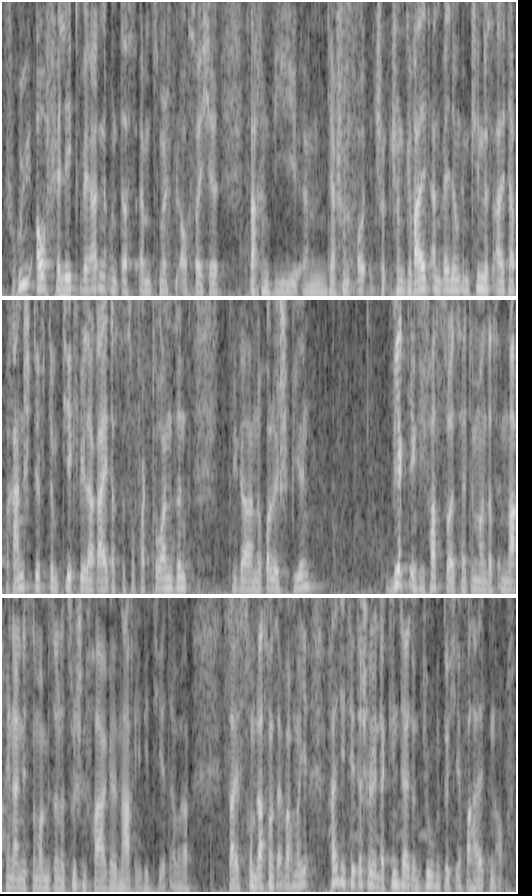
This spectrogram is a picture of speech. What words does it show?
früh auffällig werden und dass ähm, zum Beispiel auch solche Sachen wie ähm, ja, schon, schon, schon Gewaltanwendung im Kindesalter, Brandstiftung, Tierquälerei, dass das so Faktoren sind, die da eine Rolle spielen wirkt irgendwie fast so, als hätte man das im Nachhinein jetzt nochmal mit so einer Zwischenfrage nacheditiert, aber sei es drum, lassen wir es einfach mal hier. Fallen die Täter schon in der Kindheit und Jugend durch ihr Verhalten auf?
